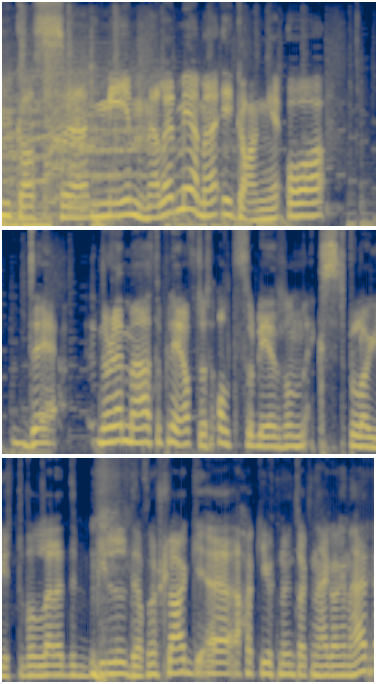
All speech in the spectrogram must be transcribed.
ukas eh, meme, eller meme, i gang. Og det når det er meg, så pleier det ofte alltid å bli en sånn exploitable eller et bilde av noe slag. Jeg har ikke gjort noe unntak denne gangen her.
